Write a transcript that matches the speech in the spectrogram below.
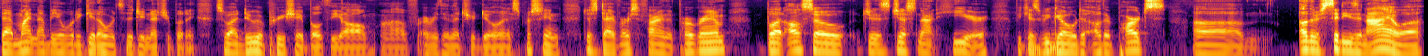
that might not be able to get over to the Geonetric building. So I do appreciate both of y'all uh, for everything that you're doing, especially in just diversifying the program, but also just just not here because we go to other parts, um, other cities in Iowa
